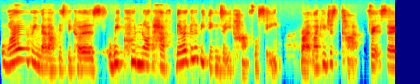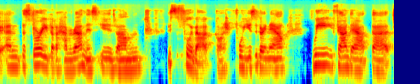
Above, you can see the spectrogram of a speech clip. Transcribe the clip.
why I bring that up is because we could not have, there are going to be things that you can't foresee, right? Like you just can't. So, and the story that I have around this is um, this is probably about, gosh, four years ago now. We found out that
